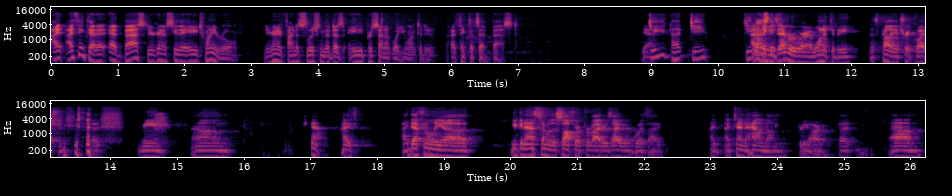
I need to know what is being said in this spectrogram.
I, I think that at, at best you're going to see the 80 20 rule. You're going to find a solution that does 80% of what you want to do. I think that's at best. Yeah. Do you Uh, do you do you I don't guys think it's ever where I want it to be. That's probably a trick question. but I mean, um, yeah, I, I definitely, uh, you can ask some of the software providers I work with. I, I, I tend to hound on them pretty hard, but, um,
